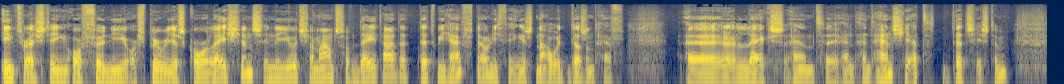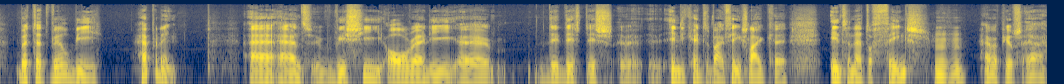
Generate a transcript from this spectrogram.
interesting or funny or spurious correlations in the huge amounts of data that, that we have. The only thing is now it doesn't have legs and, uh, and and hands yet. That system, but that will be happening. Uh, and we see already uh, this this uh, indicated by things like uh, Internet of Things. Mm-hmm. Where people say, "Ah,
